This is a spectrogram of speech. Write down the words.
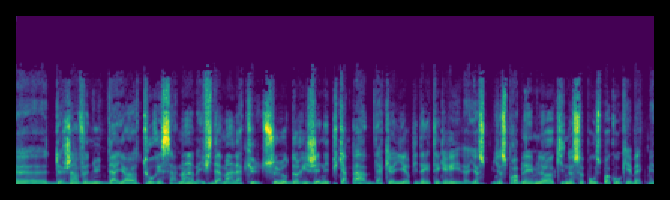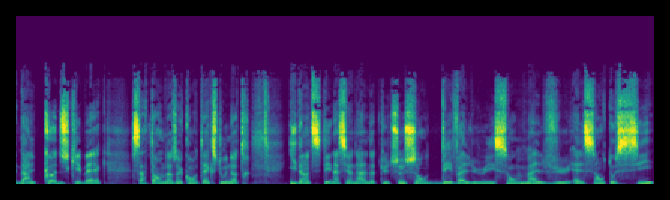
euh, de gens venus d'ailleurs tout récemment, bien évidemment, la culture d'origine est plus capable d'accueillir puis d'intégrer. Il, il y a, ce problème-là qui ne se pose pas qu'au Québec. Mais dans le cas du Québec, ça tombe dans un contexte où notre identité nationale, notre culture sont dévaluées, sont mhm. mal vues. Elles sont aussi,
